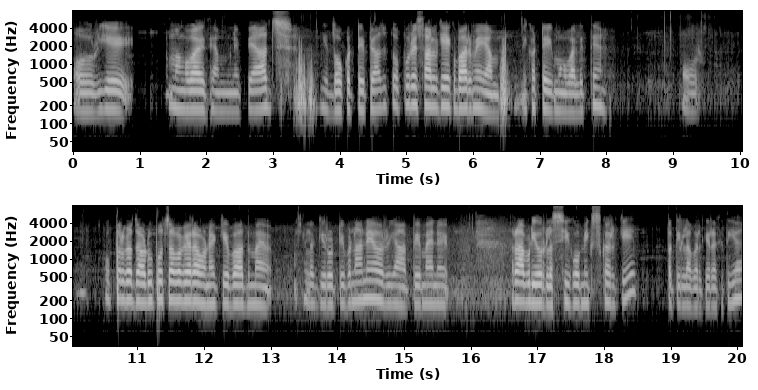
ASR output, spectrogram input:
और ये मंगवाए थे हमने प्याज, ये दो कट्टे प्याज तो पूरे साल के एक बार में हम इकट्ठे ही मंगवा लेते हैं। और ऊपर का झाड़ू पोछा वगैरह होने के बाद मैं लगी रोटी बनाने और यहाँ पे मैंने राबड़ी और लस्सी को मिक्स करके पतीला भर के रख दिया।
